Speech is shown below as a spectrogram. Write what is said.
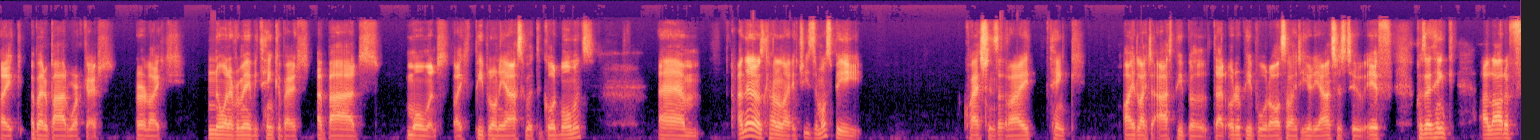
like about a bad workout, or like no one ever made me think about a bad moment. Like people only ask about the good moments. Um, and then I was kind of like, geez, there must be questions that I think I'd like to ask people that other people would also like to hear the answers to. If because I think a lot of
